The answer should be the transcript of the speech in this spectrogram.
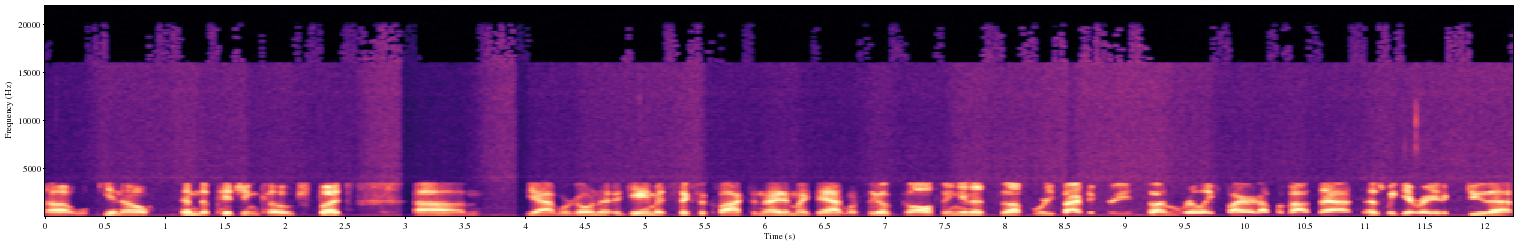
uh, you know, am the pitching coach. But um, yeah, we're going to a game at six o'clock tonight, and my dad wants to go golfing, and it's uh, 45 degrees. So I'm really fired up about that as we get ready to do that.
